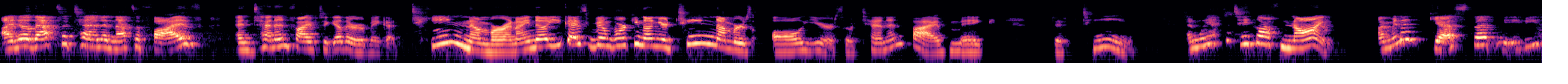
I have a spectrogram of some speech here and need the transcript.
I know that's a 10 and that's a 5, and 10 and 5 together make a teen number. And I know you guys have been working on your teen numbers all year. So 10 and 5 make 15. And we have to take off 9. I'm going to guess that maybe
